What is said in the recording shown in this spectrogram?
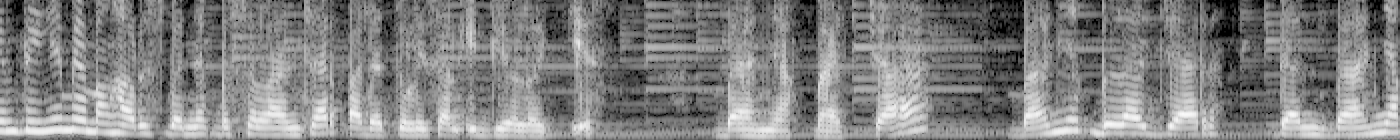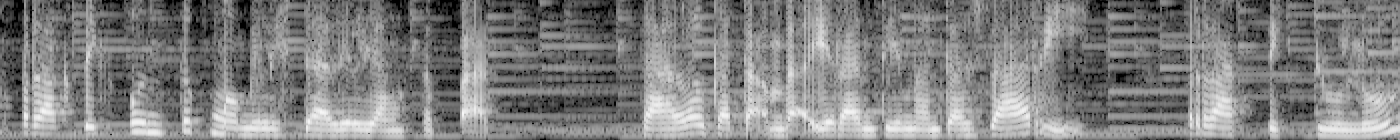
Intinya memang harus banyak berselancar pada tulisan ideologis. Banyak baca, banyak belajar, dan banyak praktik untuk memilih dalil yang tepat. Kalau kata Mbak Iranti Mantasari, praktik dulu,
